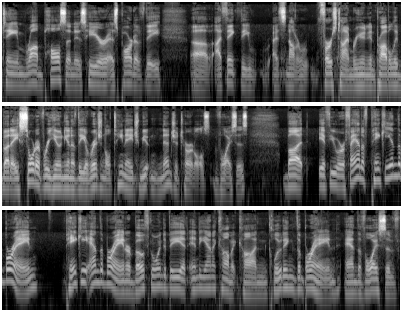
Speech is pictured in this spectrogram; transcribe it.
team, Rob Paulsen, is here as part of the. Uh, I think the it's not a first time reunion probably, but a sort of reunion of the original Teenage Mutant Ninja Turtles voices. But if you were a fan of Pinky and the Brain, Pinky and the Brain are both going to be at Indiana Comic Con, including the Brain and the voice of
